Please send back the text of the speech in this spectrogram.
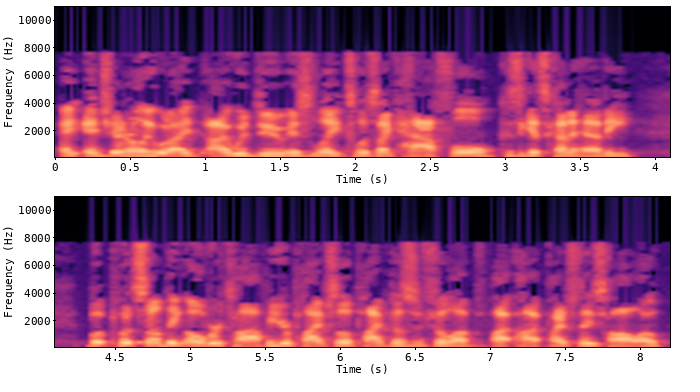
And, and generally what I, I would do is wait till it's like half full because it gets kind of heavy. But put something over top of your pipe so the pipe doesn't fill up. Pipe, pipe stays hollow,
